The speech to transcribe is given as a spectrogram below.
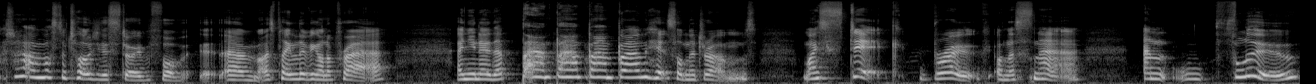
I don't know, I must have told you this story before, but um, I was playing Living on a Prayer, and you know, the bam, bam, bam, bam hits on the drums. My stick broke on the snare and flew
